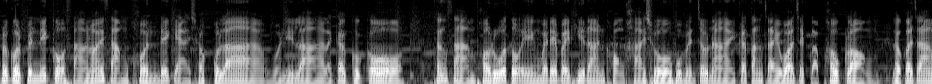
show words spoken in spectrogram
ปรากฏเป็นนิโกสาวน้อย 3 คนได้แก่ช็อกโกล่าวานิลา และก็โกโก้ ทั้ง 3 พอรู้ว่าตัวเองไม่ได้ไปที่ร้านของคาโช ผู้เป็นเจ้านายก็ตั้งใจว่าจะกลับเข้ากล่อง แล้วก็จ้าง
